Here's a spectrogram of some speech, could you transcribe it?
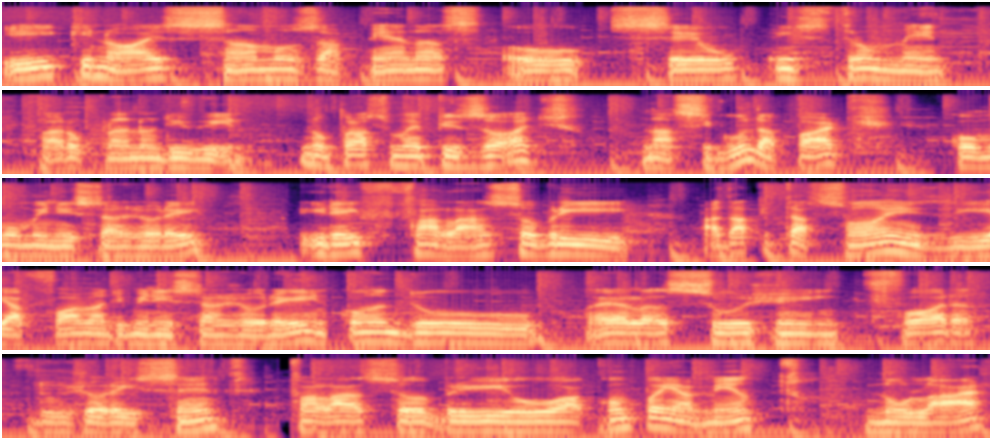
e que nós somos apenas o seu instrumento para o plano divino. No próximo episódio, na segunda parte, como ministro Jorei, irei falar sobre adaptações e a forma de ministrar Jorei quando elas surgem fora do Jorei Center, falar sobre o acompanhamento no lar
